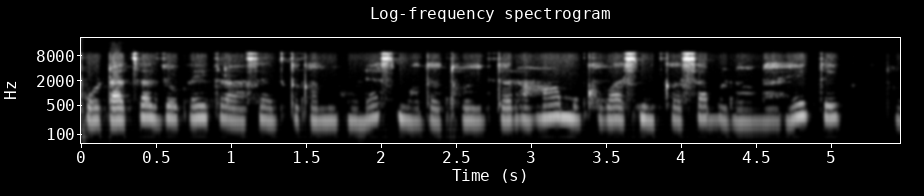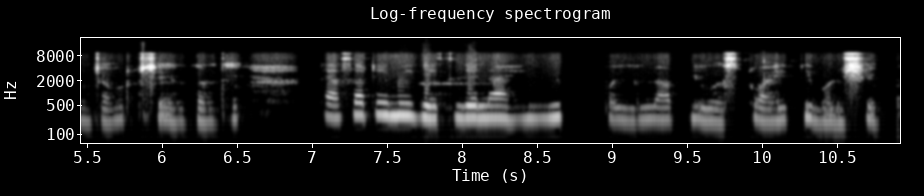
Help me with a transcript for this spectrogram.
पोटाचा जो काही त्रास आहे तो कमी होण्यास मदत होईल. तर हा मुखवास मी कसा बनवला आहे ते तुमच्यावर शेअर करते. त्यासाठी मी घेतलेला आहे पहिला आपली वस्तू आहे ती बडीशेप.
